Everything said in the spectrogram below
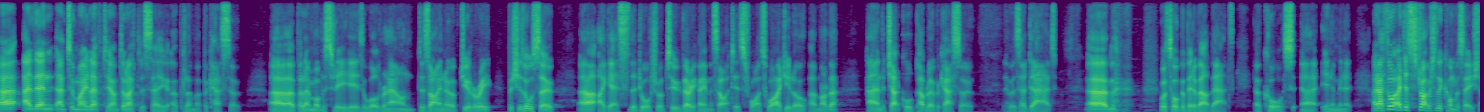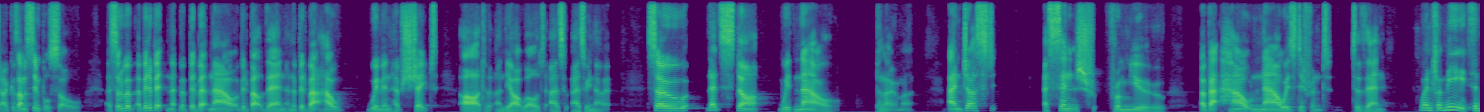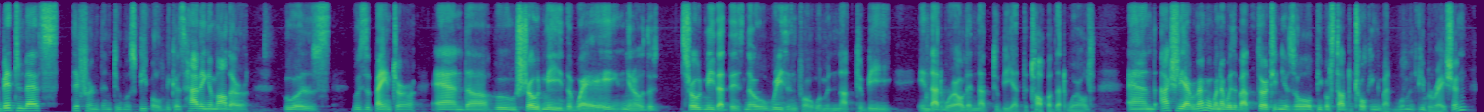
Uh, and then uh, to my left here, I'm delighted to say uh, Paloma Picasso. Uh, Paloma obviously is a world-renowned designer of jewellery, but she's also uh, I guess, the daughter of two very famous artists, Françoise Gilot, her mother, and a chap called Pablo Picasso, who was her dad. Um, we'll talk a bit about that, of course, in a minute. And I thought I'd just structure the conversation because I'm a simple soul, a sort of a, a, bit, a bit, a bit about now, a bit about then, and a bit about how women have shaped art and the art world as as we know it. So let's start with now, Paloma, and just a sense from you about how now is different to then? Well, for me, it's a bit less different than to most people because having a mother who was who's a painter and uh, who showed me the way, you know, the, showed me that there's no reason for a woman not to be in that world and not to be at the top of that world. And actually, I remember when I was about 13 years old, people started talking about women's liberation.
